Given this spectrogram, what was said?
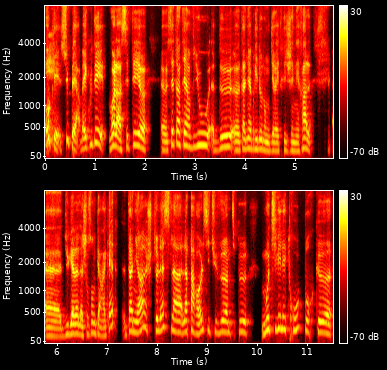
ok, super. Bah, écoutez, voilà, c'était euh, cette interview de euh, Tania Brideau, donc directrice générale euh, du gala de la chanson de Caraquette. Tania, je te laisse la, parole si tu veux un petit peu motiver les troupes pour que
